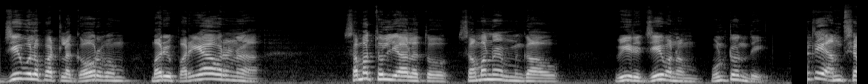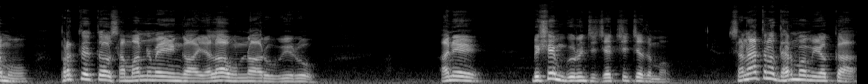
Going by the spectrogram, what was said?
జీవుల పట్ల గౌరవం మరియు పర్యావరణ సమతుల్యాలతో సమన్వయంగా వీరి జీవనం ఉంటుంది. మొదటి అంశము ప్రకృతితో సమన్వయంగా ఎలా ఉన్నారు వీరు అనే విషయం గురించి చర్చించదము. సనాతన ధర్మం యొక్క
